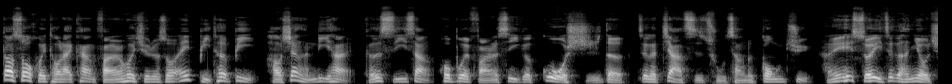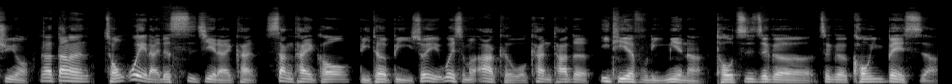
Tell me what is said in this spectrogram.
到时候回头来看，反而会觉得说，哎，比特币好像很厉害，可是实际上会不会反而是一个过时的这个价值储藏的工具？哎，所以这个很有趣哦。那当然，从未来的世界。来看上太空比特币，所以为什么阿克我看他的 ETF 里面啊，投资这个这个 Coinbase 啊，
